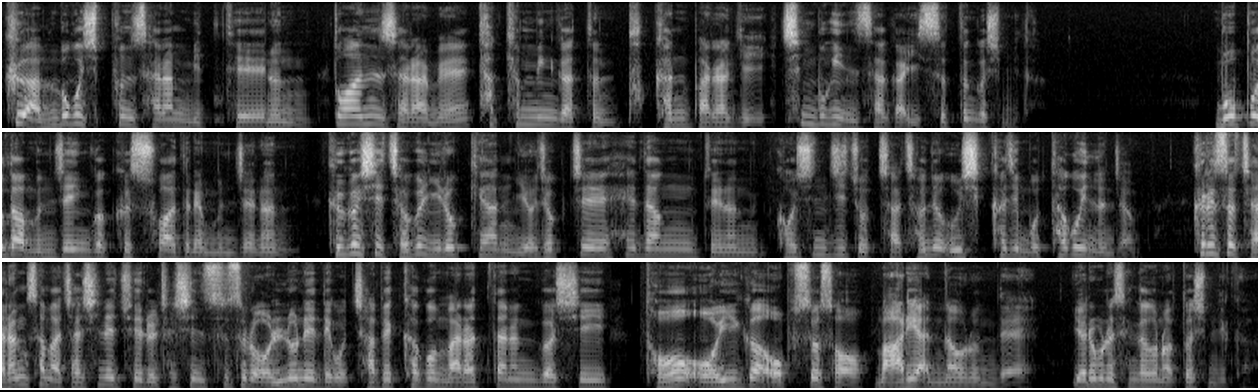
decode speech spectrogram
그 안 보고 싶은 사람 밑에는 또 한 사람의 탁현민 같은 북한 발악이 친북 인사가 있었던 것입니다. 무엇보다 문재인과 그 수하들의 문제는 그것이 적을 이렇게 한 여적죄에 해당되는 것인지조차 전혀 의식하지 못하고 있는 점. 그래서 자랑삼아 자신의 죄를 자신 스스로 언론에 대고 자백하고 말았다는 것이 더 어이가 없어서 말이 안 나오는데 여러분의 생각은 어떠십니까?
